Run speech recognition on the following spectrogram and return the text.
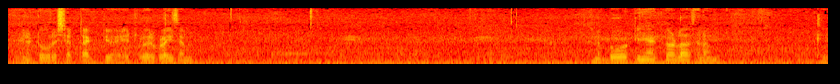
അങ്ങനെ ടൂറിസ്റ്റ് അട്രാക്റ്റീവ് ആയിട്ടുള്ള ഒരു പ്ലേസാണ് പിന്നെ ബോട്ടിംഗ് ഒക്കെ ഉള്ള സ്ഥലം. ഓക്കെ.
